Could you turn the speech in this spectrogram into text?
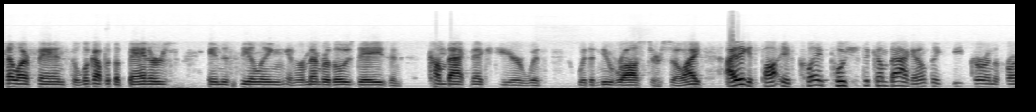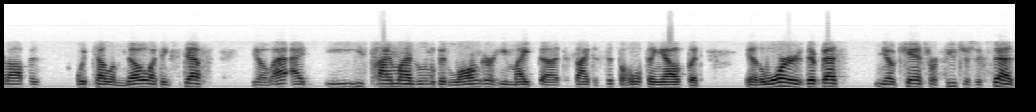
tell our fans to look up at the banners in the ceiling and remember those days, and come back next year with with a new roster. So I I think it's if Klay pushes to come back, I don't think Steve Kerr in the front office would tell him no. I think Steph. You know, I, I his timeline's a little bit longer. He might uh, decide to sit the whole thing out, but you know, the Warriors, their best, you know, chance for future success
